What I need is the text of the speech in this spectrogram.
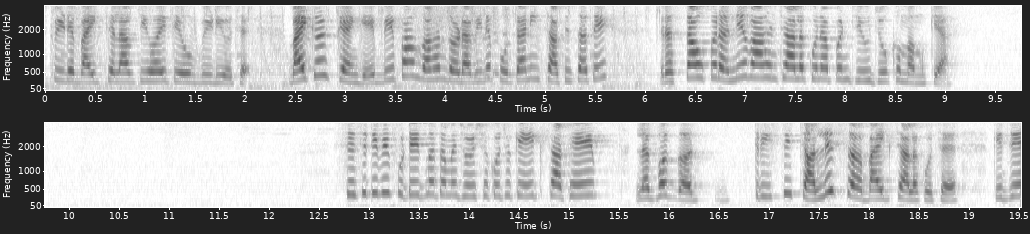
સ્પીડે બાઇક ચલાવતી હોય તેવો વીડિયો છે. બાઇકર્સ ગેંગે બેફામ વાહન દોડાવીને પોતાની સાથે સાથે રસ્તા ઉપર અન્ય વાહન ચાલકોના પણ જીવ જોખમમાં મૂક્યા. સીસીટીવી ફૂટેજમાં તમે જોઈ શકો છો કે એક સાથે લગભગ ત્રીસથી ચાલીસ બાઇક ચાલકો છે. કે જે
